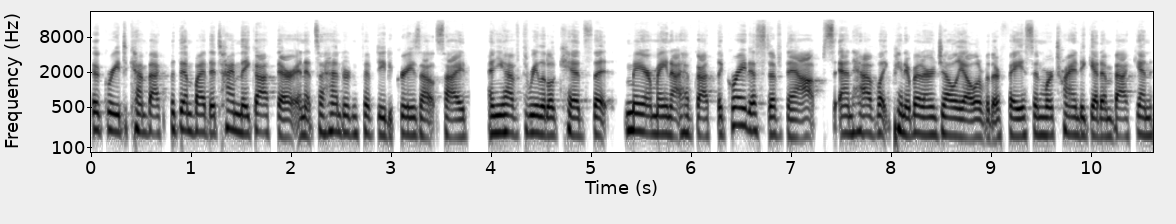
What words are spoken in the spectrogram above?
agreed to come back. But then by the time they got there and it's 150 degrees outside, and you have three little kids that may or may not have got the greatest of naps and have like peanut butter and jelly all over their face, and we're trying to get them back in.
